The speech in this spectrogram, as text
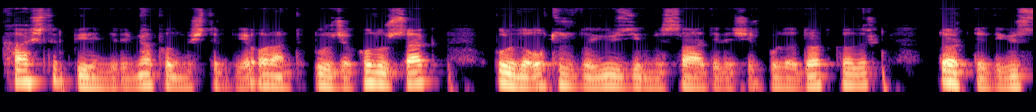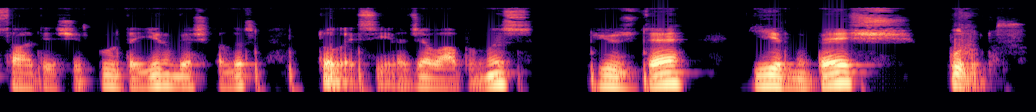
kaçlık bir indirim yapılmıştır diye orantı kuracak olursak burada 30'da 120 sadeleşir. Burada 4 kalır. 4 dedi 100 sadeleşir. Burada 25 kalır. Dolayısıyla cevabımız yüzde 25 bulunur.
